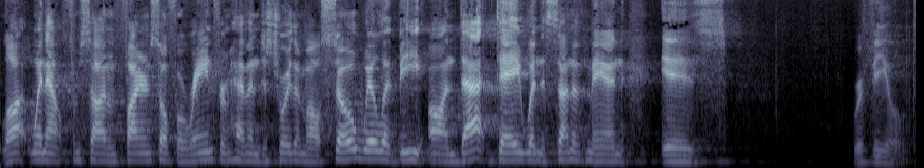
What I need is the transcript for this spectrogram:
Lot went out from Sodom, fire and sulfur rained from heaven, destroyed them all. So will it be on that day when the Son of Man is revealed.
